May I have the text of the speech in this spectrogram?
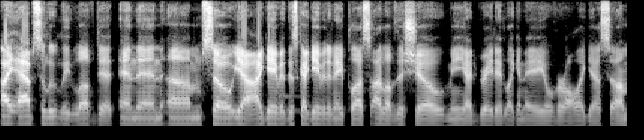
I absolutely loved it. And then um so yeah, I gave it this guy gave it an A plus. I love this show. Me, I'd grade it like an A overall, I guess. Um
